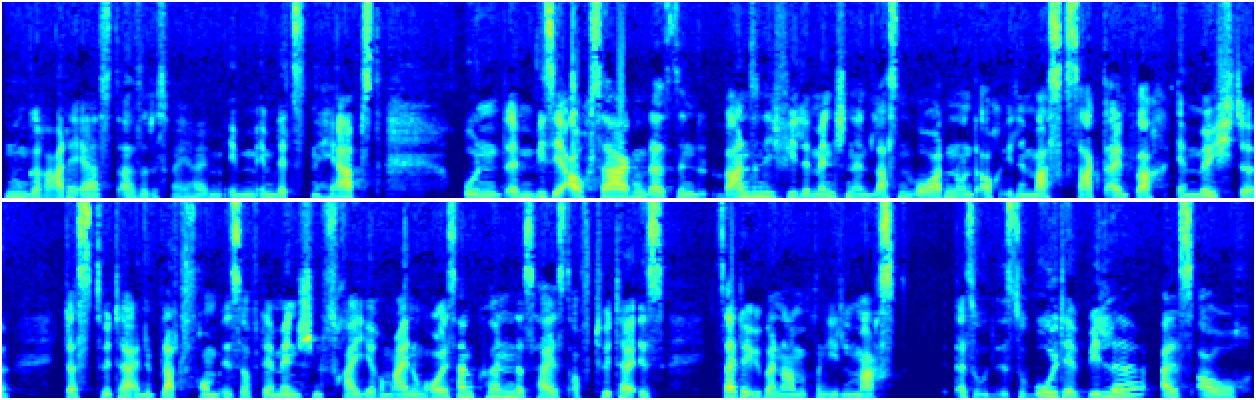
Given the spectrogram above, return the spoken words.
nun gerade erst, also das war ja im, im, im letzten Herbst. Und ähm, wie Sie auch sagen, da sind wahnsinnig viele Menschen entlassen worden und auch Elon Musk sagt einfach, er möchte, dass Twitter eine Plattform ist, auf der Menschen frei ihre Meinung äußern können. Das heißt, auf Twitter ist seit der Übernahme von Elon Musk also sowohl der Wille als auch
